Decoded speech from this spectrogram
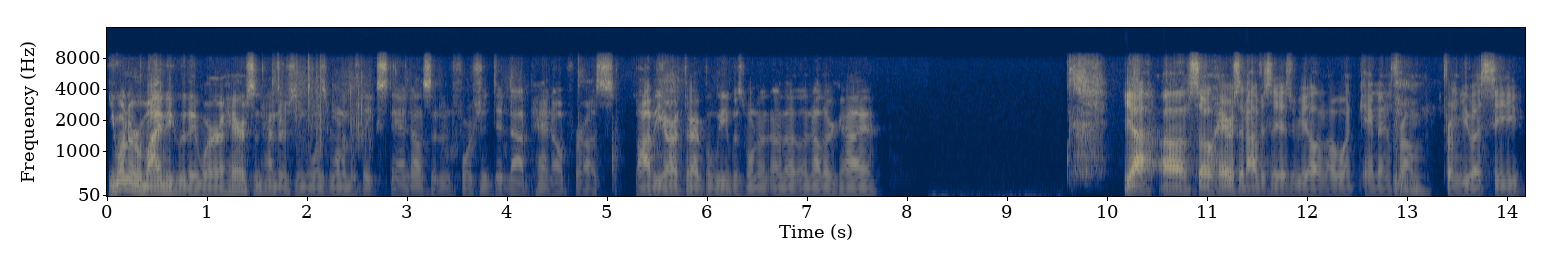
you want to remind me who they were? Harrison Henderson was one of the big standouts that unfortunately did not pan out for us. Bobby Arthur, I believe, was one another guy. Yeah, um, so Harrison, obviously, as we all know, went, came in from from USC.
